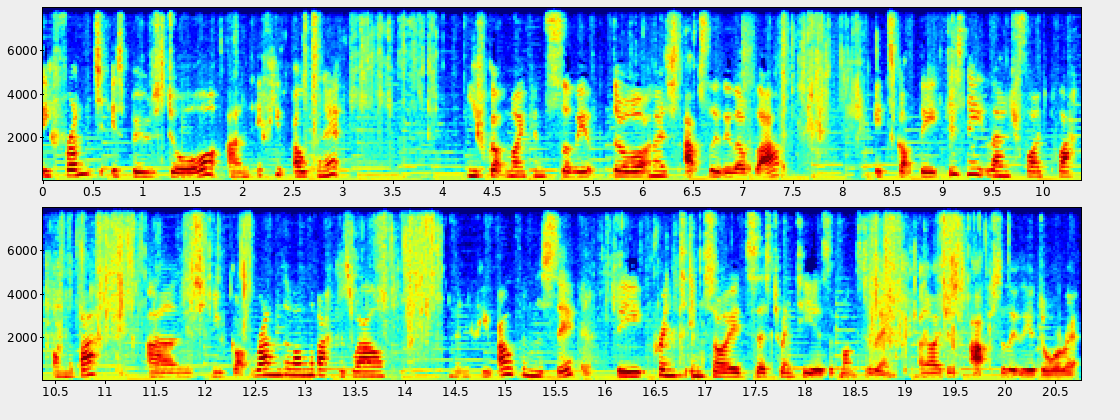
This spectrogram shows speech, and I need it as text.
The front is Boo's door and if you open it, you've got Mike and Sully at the door and I just absolutely love that. It's got the Disney Loungefly plaque on the back and you've got Randall on the back as well. And then if you open the zip, the print inside says 20 years of Monsters Inc. and I just absolutely adore it.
